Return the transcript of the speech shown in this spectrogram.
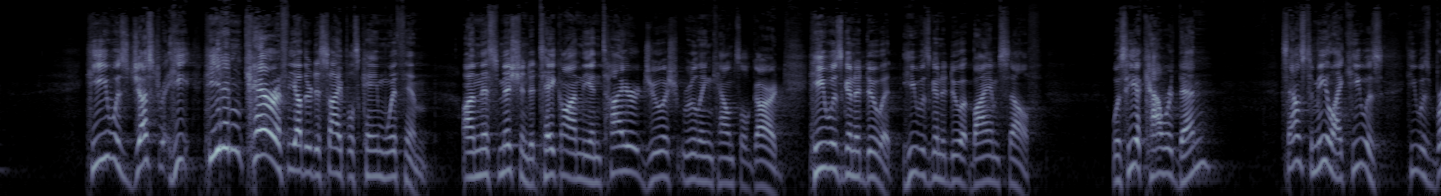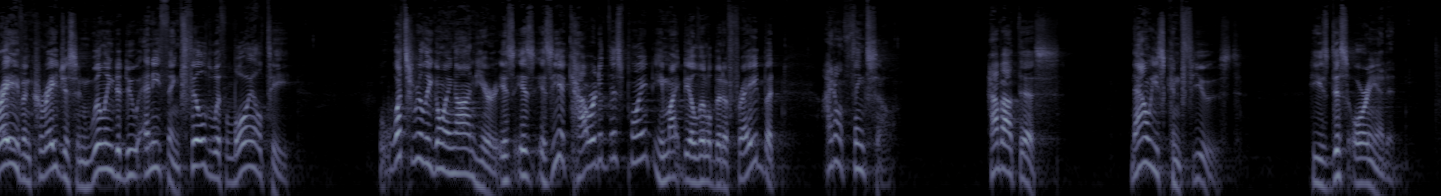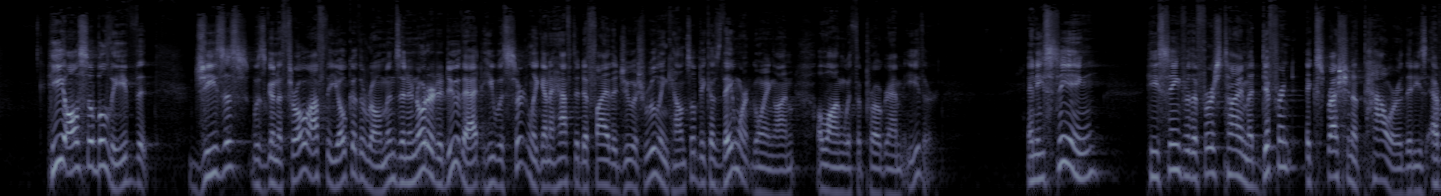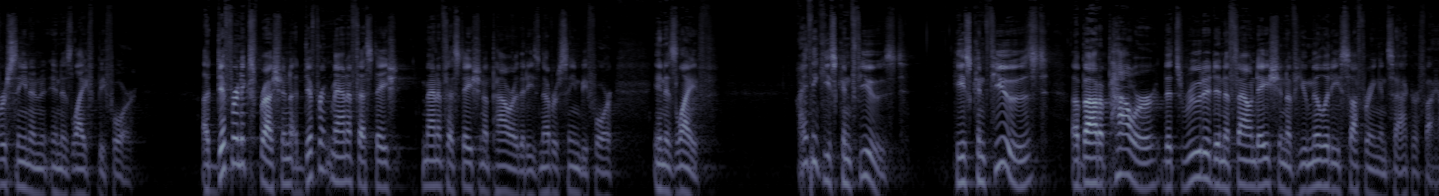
He was just, he, he didn't care if the other disciples came with him on this mission to take on the entire Jewish ruling council guard. He was going to do it. He was going to do it by himself. Was he a coward then? Sounds to me like he was, he was brave and courageous and willing to do anything, filled with loyalty. What's really going on here? Is, is, is he a coward at this point? He might be a little bit afraid, but I don't think so. How about this? Now he's confused, he's disoriented. He also believed that Jesus was going to throw off the yoke of the Romans, and in order to do that, he was certainly going to have to defy the Jewish ruling council because they weren't going on along with the program either. And he's seeing, he's seeing for the first time a different expression of power that he's ever seen in, in his life before a different expression, a different manifestation, manifestation of power that he's never seen before in his life. I think he's confused. He's confused about a power that's rooted in a foundation of humility, suffering, and sacrifice.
